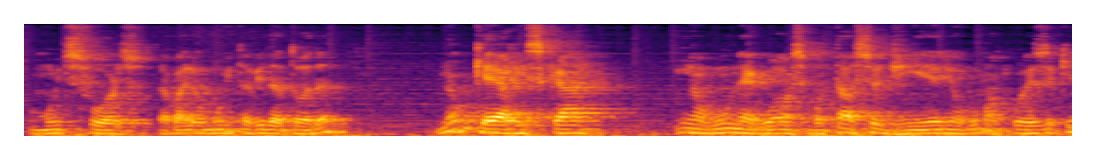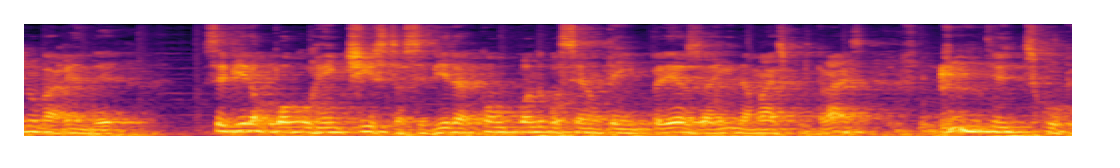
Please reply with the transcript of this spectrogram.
com muito esforço, trabalhou muito a vida toda, não quer arriscar em algum negócio, botar o seu dinheiro em alguma coisa que não vai render. Você vira um pouco rentista, você vira como quando você não tem empresa ainda mais por trás. Desculpe,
